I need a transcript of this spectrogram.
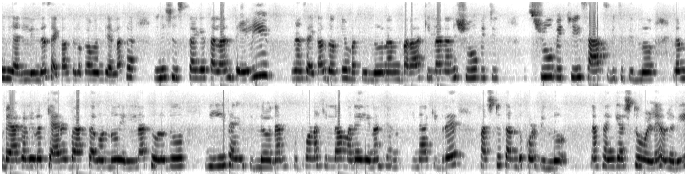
ನಿನ್ಗೆ ಅಲ್ಲಿಂದ ಸೈಕಲ್ ತಿಳ್ಕ ಬಂದಿ ಅಲ್ಲಕ್ಕ ನಿನಗೆ ಸುಸ್ತಾಗೈತಲ್ಲ ಅಂತೇಳಿ ನಾನ್ ಸೈಕಲ್ ದಬ್ಕೊಂಡ್ ಬರ್ತಿದ್ಲು. ನನ್ ಬರಾಕಿಲ್ಲ, ನಾನು ಶೂ ಬಿಚ್ಚಿ ಶೂ ಬಿಚ್ಚಿ ಸಾಕ್ಸ್ ಬಿಚ್ಚುತ್ತಿದ್ಲು. ನನ್ ಬ್ಯಾಗ್ ಅಲ್ಲಿರೋ ಕ್ಯಾರೆಟ್ ಬ್ಯಾಗ್ ತಗೊಂಡು ಎಲ್ಲಾ ತೊಳೆದು ನೀಟ್ ಆಗಿರ್ತಿದ್ಲು ನಾನು ಕುತ್ಕೊಳಕಿಲ್ಲ ಮನೆಗೆ, ಏನಂತ ತಿನ್ನಾಕಿದ್ರೆ ಫಸ್ಟ್ ತಂದು ಕೊಡ್ತಿದ್ಲು. ನನ್ ತಂಗಿ ಅಷ್ಟು ಒಳ್ಳೆ ರೀ.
